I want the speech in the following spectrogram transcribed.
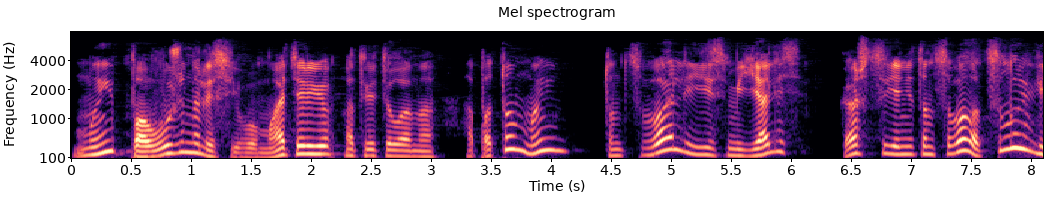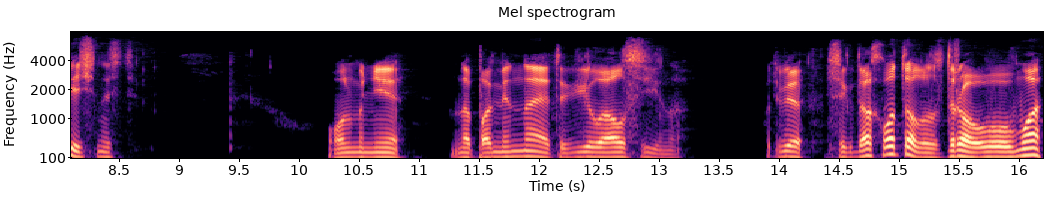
«Мы поужинали с его матерью», — ответила она. «А потом мы танцевали и смеялись. Кажется, я не танцевала целую вечность». «Он мне напоминает Вилла Алсина. У тебя всегда хватало здравого ума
